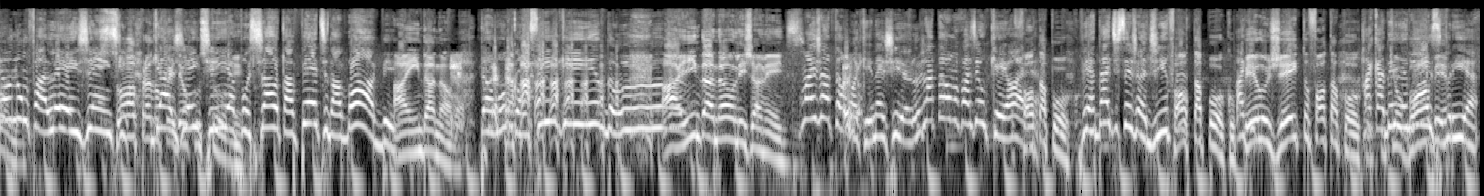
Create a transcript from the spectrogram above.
eu não falei, gente, Só pra não que a gente ia puxar o tapete da Bob. Ainda não. Tamo conseguindo. Ainda não, Lígia Mendes. Mas já estamos aqui, né, Chiro? Já estamos fazer o quê, olha? Falta pouco. Verdade seja dita. Falta pouco. Aqui- Pelo jeito, falta pouco. A cadeira o nem Bob... esfria.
